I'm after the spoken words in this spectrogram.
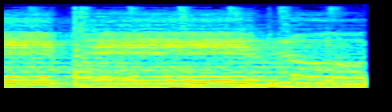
Pedro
